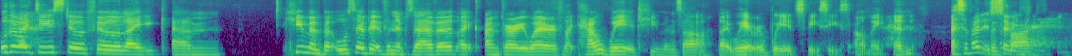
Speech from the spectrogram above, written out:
Although i do still feel like um human but also a bit of an observer like i'm very aware of like how weird humans are like we're a weird species aren't we and i find it so interesting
